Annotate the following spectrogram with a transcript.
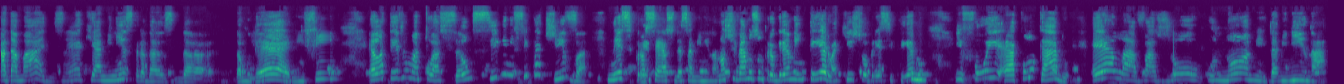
a Damares, né, que é a ministra das, da, da mulher, enfim, ela teve uma atuação significativa nesse processo dessa menina. Nós tivemos um programa inteiro aqui sobre esse tema e foi é, colocado. Ela vazou o nome da menina,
